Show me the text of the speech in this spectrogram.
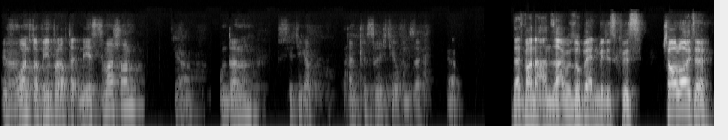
Wir Ja. freuen uns auf jeden Fall auf das nächste Mal schon. Ja. Und dann richtig ab. Dann kriegst du richtig auf den Sack. Das war eine Ansage. So beenden wir das Quiz. Ciao, Leute.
